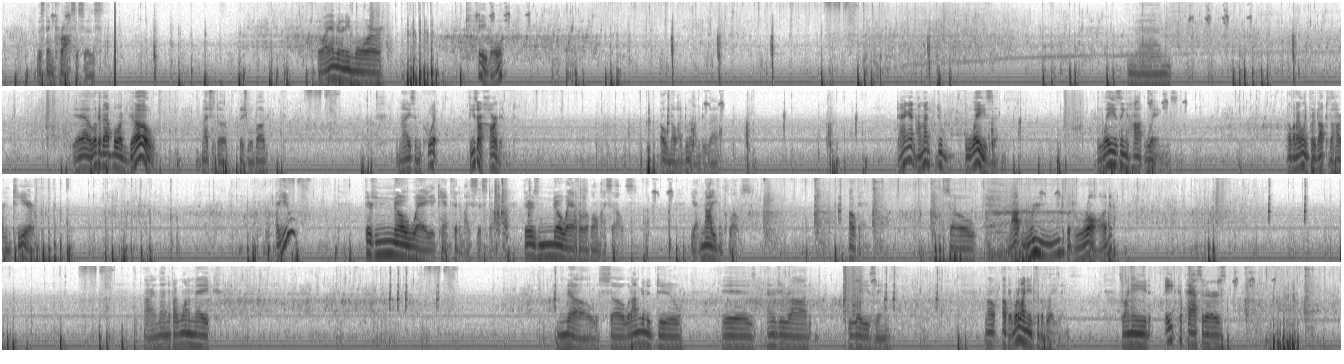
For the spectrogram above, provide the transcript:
this thing processes. Though I am going to need more cable. Yeah, look at that boy go! That's just a visual bug. Nice and quick. These are hardened. Oh no, I do want to do that. Dang it, I meant to do blazing. Blazing hot wings. Oh, but I only put it up to the hardened tier. Are you? There's no way it can't fit in my system. There's no way I fill up all my cells. Yeah, not even close. Okay. So, not rude, but rod. Alright, and then if I want to make No. So what I'm going to do is energy rod blazing. Well, okay, what do I need for the blazing? So I need eight capacitors.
